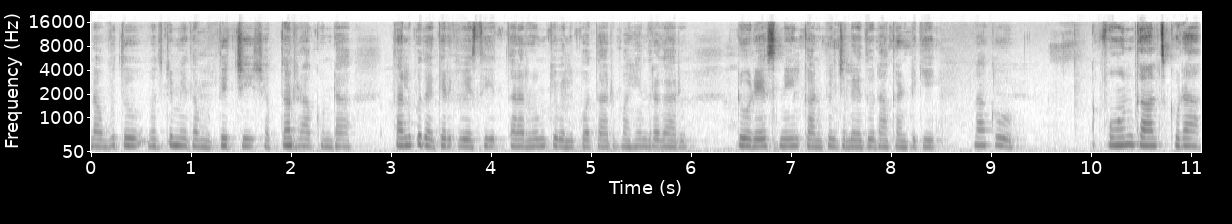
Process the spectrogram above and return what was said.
నవ్వుతూ నుదుటి మీద ముద్దిచ్చి శబ్దం రాకుండా తలుపు దగ్గరికి వేసి తన రూమ్కి వెళ్ళిపోతారు మహేంద్ర గారు. టూ డేస్ నీళ్ళు కనిపించలేదు నా కంటికి. నాకు ఫోన్ కాల్స్ కూడా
